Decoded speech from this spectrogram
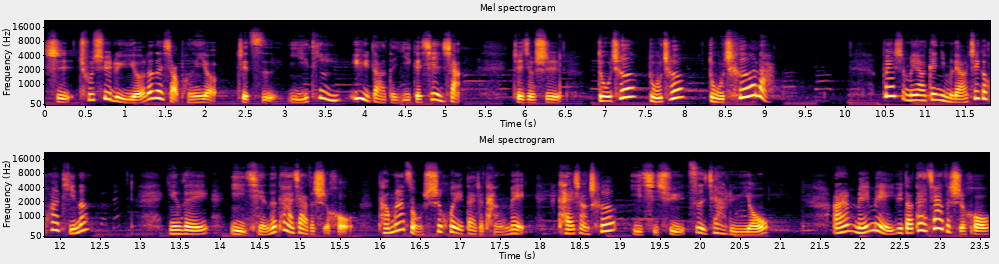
是出去旅游了的小朋友这次一定遇到的一个现象，这就是堵车、堵车、堵车啦。为什么要跟你们聊这个话题呢？因为以前的大假的时候，唐妈总是会带着堂妹开上车，一起去自驾旅游。而每每遇到大假的时候，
